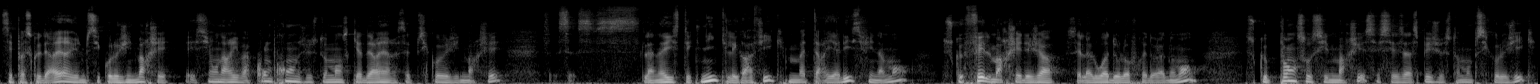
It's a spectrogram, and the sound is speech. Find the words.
C'est parce que derrière, il y a une psychologie de marché. Et si on arrive à comprendre justement ce qu'il y a derrière cette psychologie de marché, l'analyse technique, les graphiques matérialisent finalement ce que fait le marché déjà, c'est la loi de l'offre et de la demande. Ce que pense aussi le marché, c'est ces aspects justement psychologiques,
